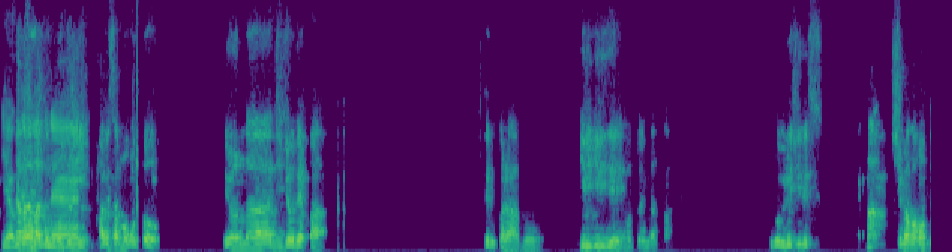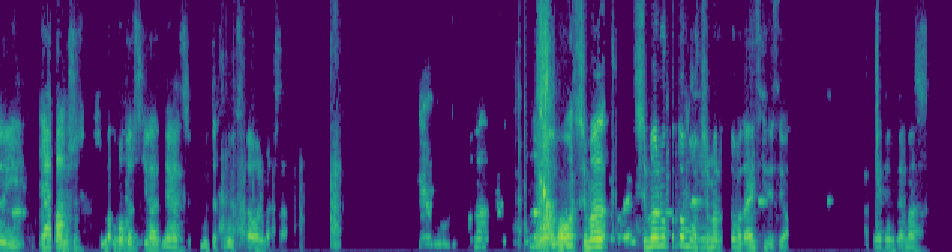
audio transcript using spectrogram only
いや、なかなかね本当に、安倍さんも本当、いろんな事情でやっぱ、来てるから、もう、ギリギリで、本当になんか、すごい嬉しいです。島が本当に、いや、まあ島が本当に好きなんじゃないです。むっちゃすごい伝わりました。いやもう、島、島のことも、島の人も大好きですよ。ありがとうございます。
